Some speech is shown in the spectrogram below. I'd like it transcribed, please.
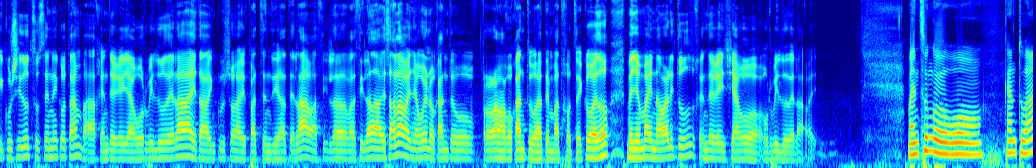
ikusi dut zuzenekotan, ba, jende gehiago hurbildu dela, eta inkluso aipatzen didatela, bazila, bazila da bezala, baina bueno, kantu, programako kantu baten bat jotzeko edo, baina bai, nabaritu dut, jende gehiago hurbildu dela, bai. Ba, entzungo kantua,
